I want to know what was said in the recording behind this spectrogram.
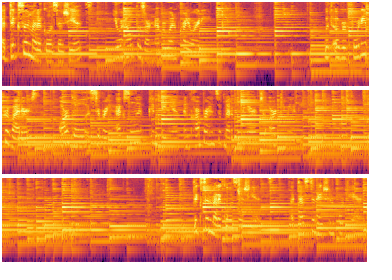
At Dickson Medical Associates, your health is our number one priority. With over 40 providers, our goal is to bring excellent, convenient, and comprehensive medical care to our community. Dickson Medical Associates, a destination for care.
